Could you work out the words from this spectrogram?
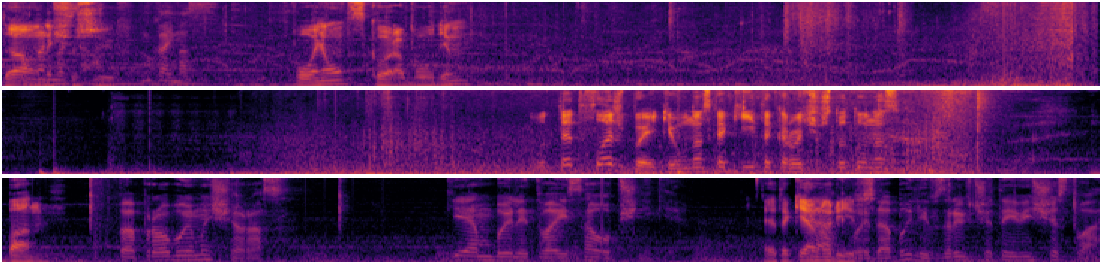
Да, он еще жив. Понял, скоро будем. Вот это флешбеки. У нас какие-то, короче, что-то у нас... Бан. Попробуем еще раз. Кем были твои сообщники? Это Киану как Ривз. вы добыли взрывчатые вещества?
